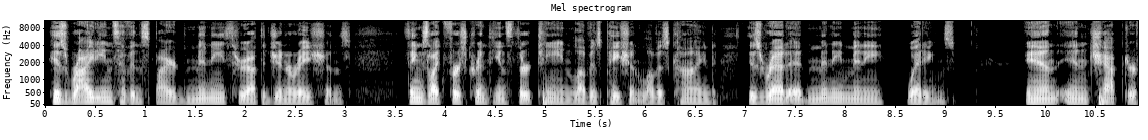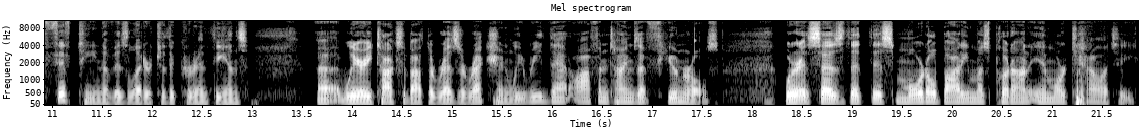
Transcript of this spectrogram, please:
His writings have inspired many throughout the generations Things like 1 Corinthians 13, love is patient, love is kind, is read at many, many weddings. And in chapter 15 of his letter to the Corinthians, uh, where he talks about the resurrection, we read that oftentimes at funerals, where it says that this mortal body must put on immortality,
